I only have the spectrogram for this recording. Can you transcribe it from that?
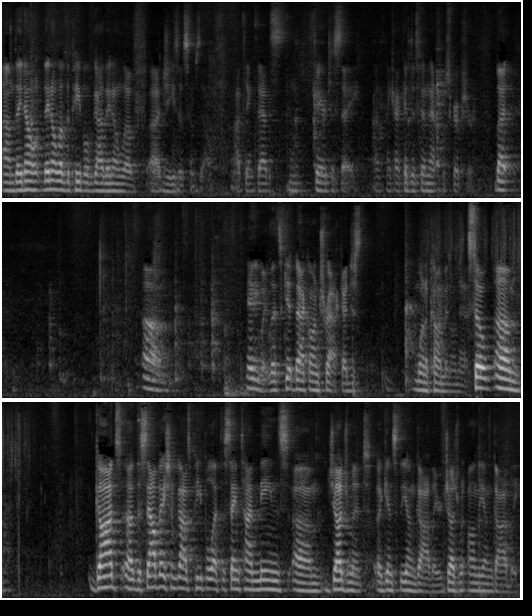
um, they, don't, they don't love the people of God, they don't love uh, Jesus himself. I think that's fair to say. I think I could defend that from Scripture. But um, anyway, let's get back on track. I just want to comment on that. So, um, God's uh, the salvation of God's people at the same time means um, judgment against the ungodly or judgment on the ungodly.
